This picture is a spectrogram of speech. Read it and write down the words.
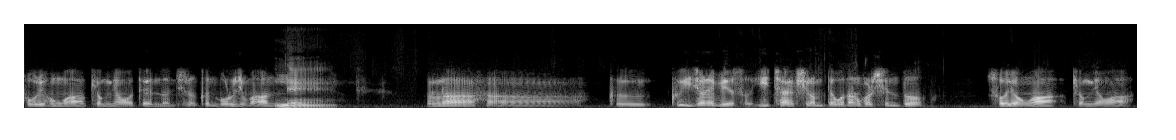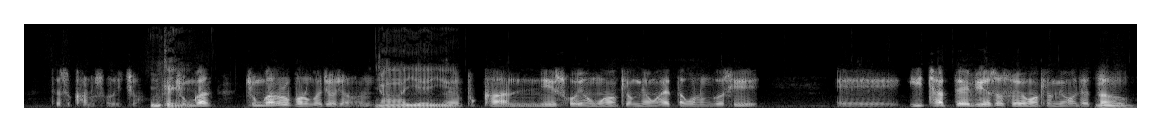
소형화 경량화 됐는지는 그건 모르지만 네, 그러나 아, 그, 그 이전에 비해서 2차 핵실험 때보다는 훨씬 더 소형화 경량화 됐을 가능성이 있죠. 그러니까 네. 중간 중간으로 보는 거죠 저는. 아 예, 예, 네, 북한이 소형화 경량화 했다고 하는 것이 에, 2차 때 비해서 소형화 경량화 됐다는 음.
